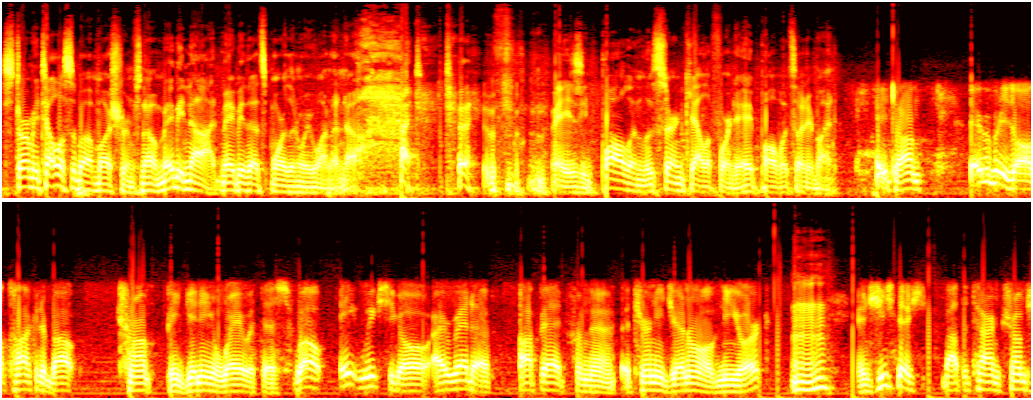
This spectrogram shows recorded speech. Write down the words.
Stormy, tell us about mushrooms. No, maybe not. Maybe that's more than we want to know. Amazing. Paul in Lucerne, California. Hey, Paul, what's on your mind? Hey, Thom. Everybody's all talking about Trump been getting away with this? Well, eight weeks ago, I read a op-ed from the Attorney General of New York, mm-hmm. and she says about the time Trump's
